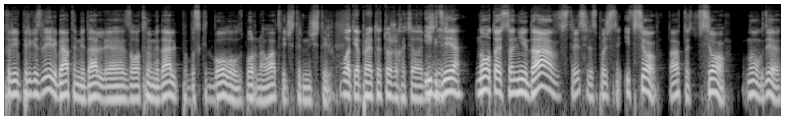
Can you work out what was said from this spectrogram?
при- привезли ребята медаль, э, золотую медаль по баскетболу, сборная Латвии 4 на 4. Вот, я про это тоже хотел И объяснить. где? Ну, то есть они, да, встретились, почти, и все, да, то есть все. Ну, где?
